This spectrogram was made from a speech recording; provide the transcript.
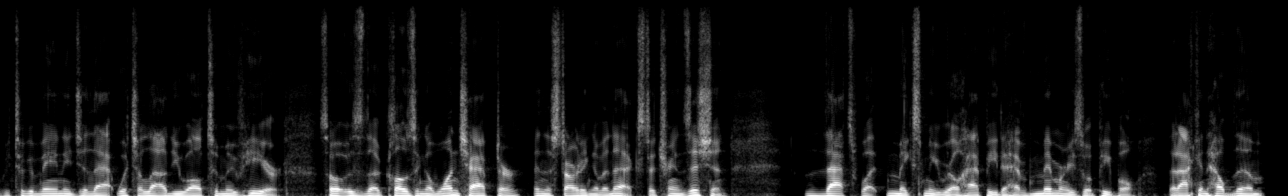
We took advantage of that, which allowed you all to move here. So it was the closing of one chapter and the starting of a next, a transition. That's what makes me real happy to have memories with people that I can help them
